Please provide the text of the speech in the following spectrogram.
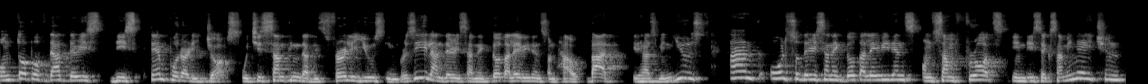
On top of that, there is these temporary jobs, which is something that is fairly used in Brazil, and there is anecdotal evidence on how bad it has been used. And also, there is anecdotal evidence on some frauds in this examination.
